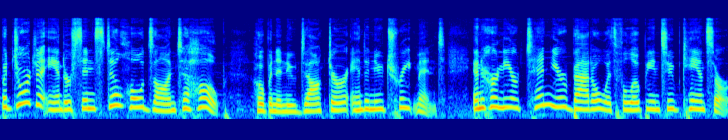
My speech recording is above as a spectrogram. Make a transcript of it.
But Georgia Anderson still holds on to hope, hope in a new doctor and a new treatment. In her near 10-year battle with fallopian tube cancer,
